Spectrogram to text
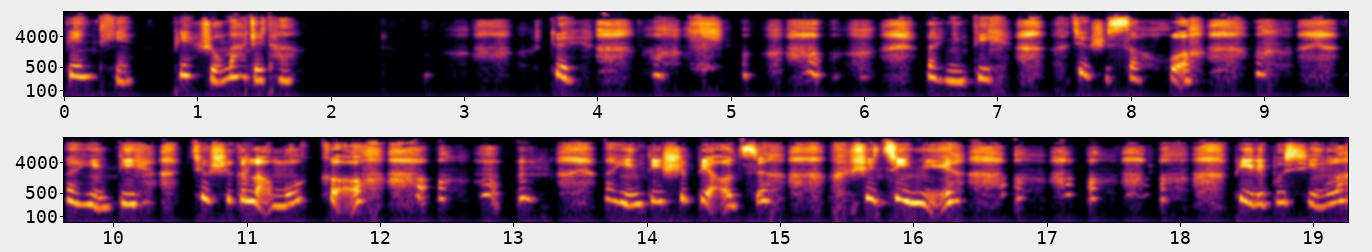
边舔边辱骂着他。对啊，万影帝就是骚货，万影帝就是个老母狗，万影帝是婊子，是妓女，比利不行了，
